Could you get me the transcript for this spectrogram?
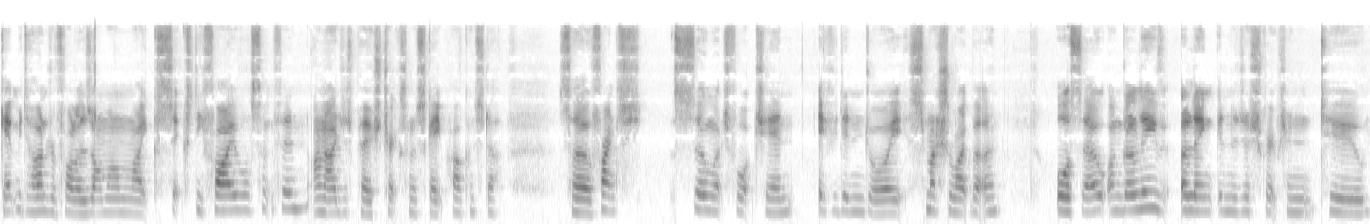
Get me to 100 followers. I'm on like 65 or something, and I just post tricks on skate park and stuff. So thanks so much for watching. If you did enjoy, smash the like button. Also, I'm going to leave a link in the description to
